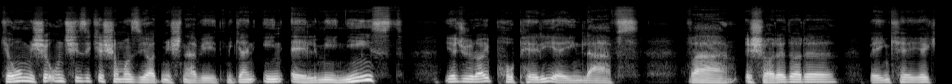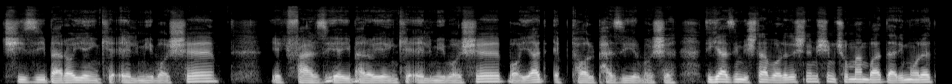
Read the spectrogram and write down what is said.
که اون میشه اون چیزی که شما زیاد میشنوید. میگن این علمی نیست یه جورای پوپریه این لفظ و اشاره داره به اینکه یک چیزی برای اینکه علمی باشه یک فرضیه برای اینکه علمی باشه باید ابطال پذیر باشه. دیگه از این بیشتر واردش نمیشیم چون من باید در این مورد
